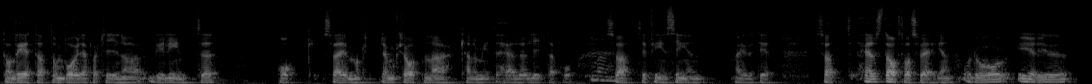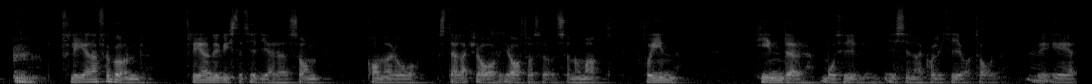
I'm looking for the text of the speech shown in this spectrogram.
De vet att de borgerliga partierna vill inte och Sverigedemokraterna kan de inte heller lita på. Nej. Så att det finns ingen majoritet. Så att helst avtalsvägen och då är det ju flera förbund, fler än vi visste tidigare, som kommer att ställa krav i avtalsrörelsen om att få in hinder mot hyvling i sina kollektivavtal. Mm. Det är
